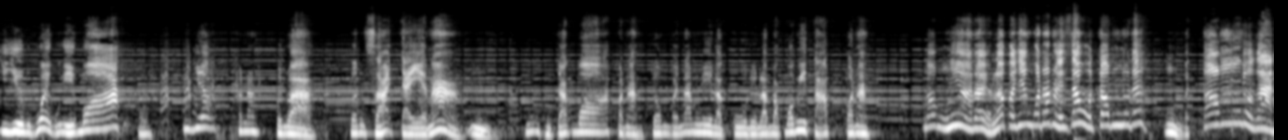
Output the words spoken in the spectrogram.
จะยืมห้วยกูอีกบ่เยอะพะนะเพิ่นว่าเพิ่นสะใจอะนะอืมมึงหู จักบ่พะนะจมไปน้ำนี่ละกูนี่ละบักบ่มีตับพะนะลองเฮียได้แล้วก็ยังบ่ทันได้เศร้าจมอยู่เด้อืมก็จมอยู่กัน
